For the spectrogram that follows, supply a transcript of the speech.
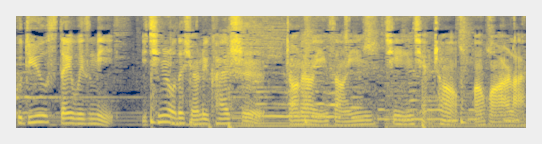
Could you stay with me？以轻柔的旋律开始，张靓颖嗓音轻盈浅唱，缓缓而来，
